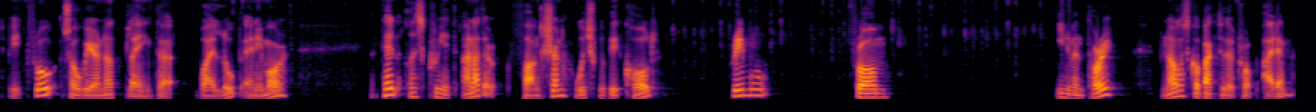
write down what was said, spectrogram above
to be true, so we are not playing the while loop anymore. And then let's create another function, which will be called remove from inventory. Now let's go back to the drop item.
